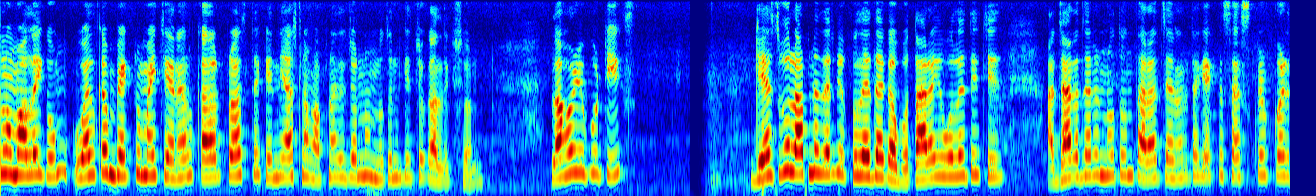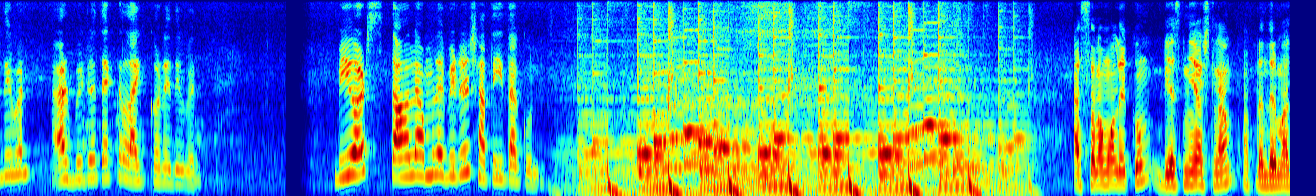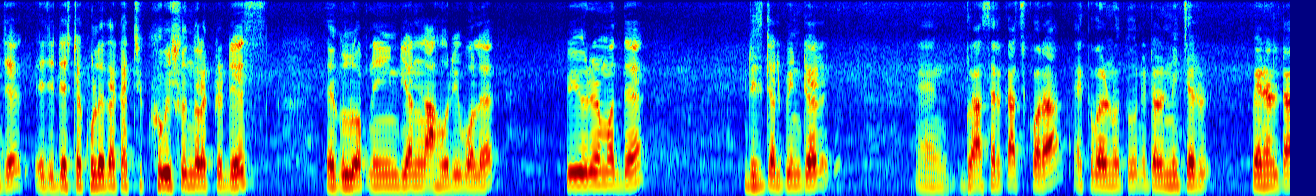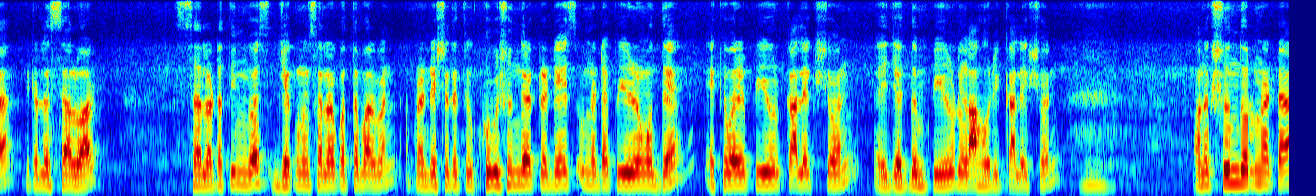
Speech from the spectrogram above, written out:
আসসালামু আলাইকুম। Welcome back to my channel colour plus থেকে নিয়ে আসলাম আপনাদের জন্য নতুন কিছু কালেকশন লাহোরি বুটিক্স ড্রেসগুলো আপনাদেরকে খুলে দেখাবো। তার আগে বলে দিচ্ছি, আর যারা যারা নতুন, তারা চ্যানেলটাকে একটা সাবস্ক্রাইব করে দিবেন, আর ভিডিওতে একটা লাইক করে দিবেন। ভিউয়ার্স তাহলে আমাদের ভিডিওর সাথেই থাকুন। আসসালামু আলাইকুম। ড্রেস নিয়ে আসলাম। আপনাদের মাঝে এই যে ড্রেসটা খুলে দেখাচ্ছি, খুবই সুন্দর একটা ড্রেস এগুলো আপনি ইন্ডিয়ান লাহোরি বলে। পিওরের মধ্যে ডিজিটাল প্রিন্টের গ্লাসের কাজ করা, একেবারে নতুন। এটার নিচের প্যানেলটা এটা হলো সালোয়ার। সালোয়ারটা তিন গজ যে কোনো সালোয়ার করতে পারবেন। আপনার ড্রেসটা দেখতে খুবই সুন্দর একটা ড্রেস অন্যটা পিওরের মধ্যে। একেবারে পিওর কালেকশন এই যে একদম পিওর লাহোরি কালেকশন অনেক সুন্দর ওনাটা,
